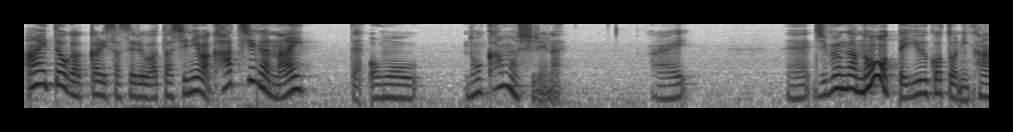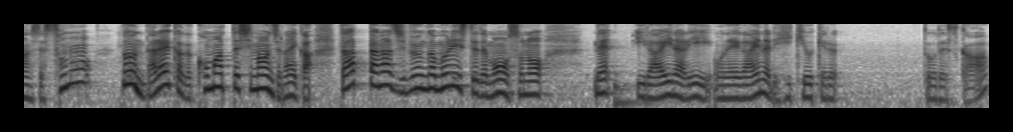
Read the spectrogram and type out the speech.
相手をがっかりさせる私には価値がないって思うのかもしれない、right? ね、自分がノーっていうことに関してその分誰かが困ってしまうんじゃないか。だったら自分が無理してでもそのね依頼なりお願いなり引き受ける。どうですか？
